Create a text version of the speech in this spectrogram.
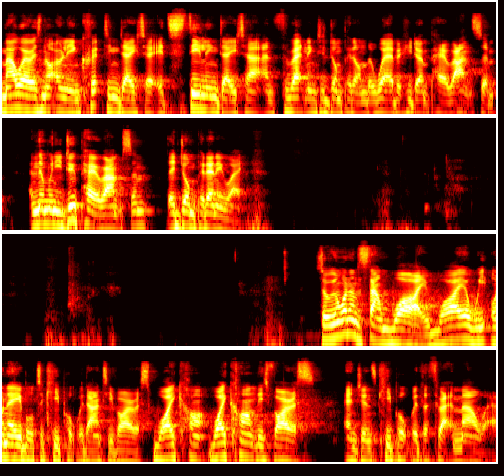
Malware is not only encrypting data, it's stealing data and threatening to dump it on the web if you don't pay a ransom. And then when you do pay a ransom, they dump it anyway. So we want to understand why. Why are we unable to keep up with antivirus? Why can't, why can't these virus engines keep up with the threat of malware?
